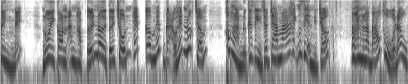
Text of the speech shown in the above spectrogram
Tình đấy. Nuôi con ăn học tới nơi tới chốn Hết cơm hết gạo hết nước chấm. Không làm được cái gì cho cha má hãnh diện thì chớ. Toàn là báo thủ ở đâu?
